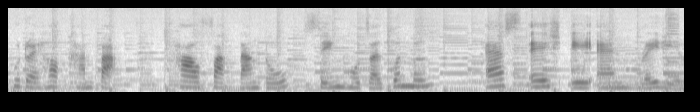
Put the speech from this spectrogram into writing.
ผู้ดยหอกคานปากพาวฝากดังตู้เซ็งโหใจกวนมึง S H A N Radio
